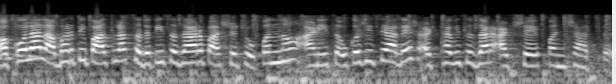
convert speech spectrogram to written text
अकोला लाभार्थी पाच लाख सदतीस हजार पाचशे चोपन्न आणि चौकशीचे आदेश अठ्ठावीस हजार आठशे पंचाहत्तर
